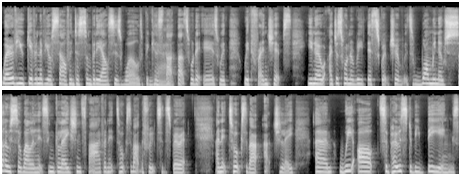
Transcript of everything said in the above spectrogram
Where have you given of yourself into somebody else's world? Because Yeah. that that's what it is with with friendships. You know, I just want to read this scripture. It's one we know so so well, and it's in Galatians five, and it talks about the fruits of the spirit, and it talks about actually um, we are supposed to be beings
